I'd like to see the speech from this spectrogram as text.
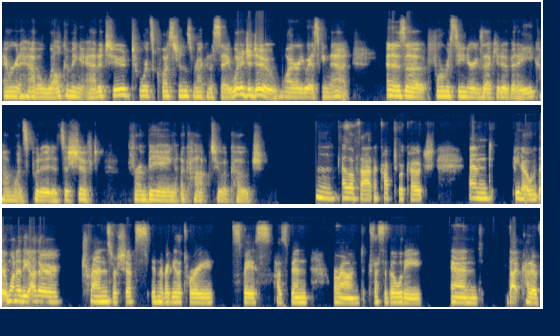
and we're going to have a welcoming attitude towards questions. We're not going to say, What did you do? Why are you asking that? And as a former senior executive at AECOM once put it, it's a shift from being a cop to a coach. Mm, I love that, a cop to a coach. And, you know, that one of the other trends or shifts in the regulatory space has been around accessibility and that kind of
